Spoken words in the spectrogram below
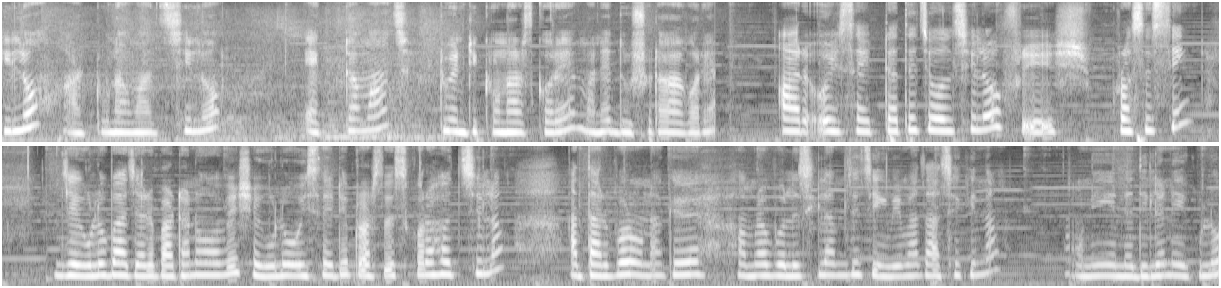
কিলো, আর টুনা মাছ ছিল একটা মাছ টোয়েন্টি ক্রোনার্স করে মানে দুশো টাকা করে। আর ওই সাইডটাতে চলছিল ফ্রেশ প্রসেসিং। যেগুলো বাজারে পাঠানো হবে সেগুলো ওই সাইডে প্রসেস করা হচ্ছিল। আর তারপর ওনাকে আমরা বলেছিলাম যে চিংড়ি মাছ আছে কি না উনি এনে দিলেন এগুলো,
